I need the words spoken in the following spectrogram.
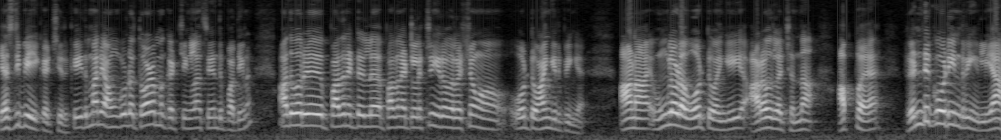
எஸ்டிபிஐ கட்சி இருக்குது இது மாதிரி அவங்களோட தோழமை கட்சிங்கெலாம் சேர்ந்து பார்த்தீங்கன்னா அது ஒரு பதினெட்டில் பதினெட்டு லட்சம் இருபது லட்சம் ஓட்டு வாங்கியிருப்பீங்க. ஆனால் உங்களோட ஓட்டு வாங்கி அறுபது லட்சம் தான். அப்போ ரெண்டு கோடின்றீங்க இல்லையா?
